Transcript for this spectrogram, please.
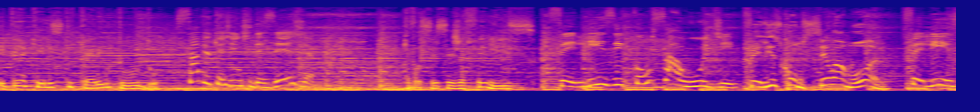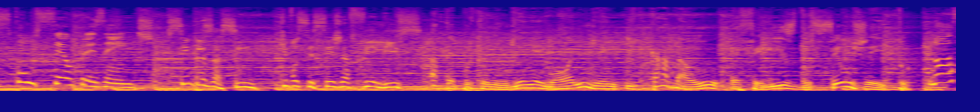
E tem aqueles que querem tudo. Sabe o que a gente deseja? Que você seja feliz. Feliz e com saúde. Feliz com seu amor. Feliz com seu presente. Simples assim, que você seja feliz. Até porque ninguém é igual a ninguém e cada um é feliz do seu jeito. Nós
